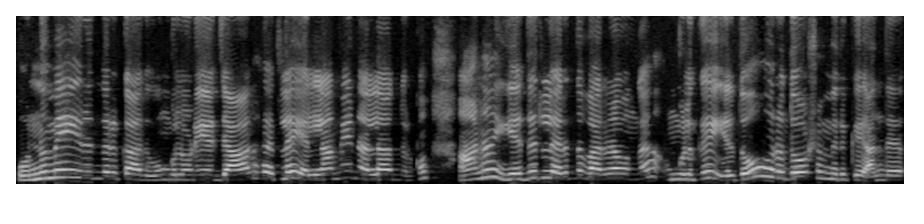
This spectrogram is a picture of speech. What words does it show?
ஒண்ணுமே இருந்திருக்காது. உங்களுடைய ஜாதகத்துல எல்லாமே நல்லா இருந்திருக்கும். ஆனா எதிரில இருந்து வர்றவங்க உங்களுக்கு ஏதோ ஒரு தோஷம் இருக்கு. அந்த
